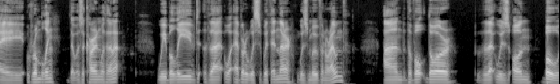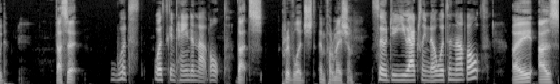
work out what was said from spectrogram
a rumbling that was occurring within it. We believed that whatever was within there was moving around, and the vault door that was on board. That's it. What's what's contained in that vault? That's privileged information. So, do you actually know what's in that vault? I, as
